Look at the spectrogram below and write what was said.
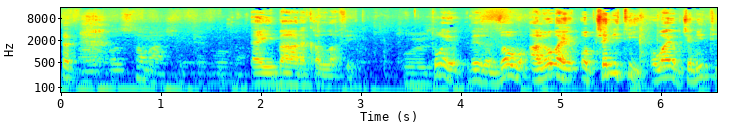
Od stomačnih je Boga. Ej, barak Allah fi. To je vezan za ovo, ali ovaj općeniti, ovaj općeniti.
